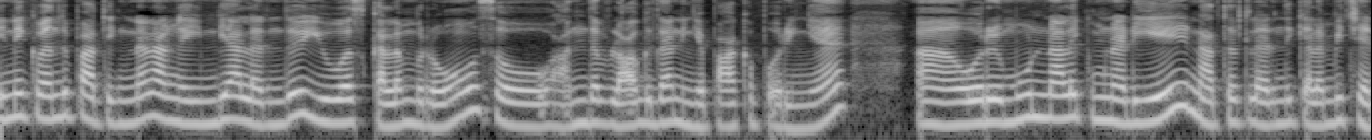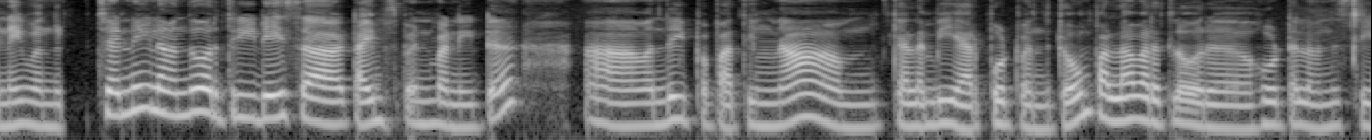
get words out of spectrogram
இன்றைக்கி வந்து பார்த்திங்கன்னா நாங்கள் இந்தியாவிலேருந்து யூஎஸ் கிளம்புறோம். ஸோ அந்த விலாகு தான் நீங்கள் பார்க்க போகிறீங்க ஒரு மூணு நாளைக்கு முன்னாடியே நத்தத்துலேருந்து கிளம்பி சென்னை வந்து சென்னையில் வந்து ஒரு த்ரீ டேஸ் டைம் ஸ்பெண்ட் பண்ணிவிட்டு வந்து இப்போ பார்த்திங்கன்னா கிளம்பி ஏர்போர்ட் வந்துட்டோம். பல்லாவரத்தில் ஒரு ஹோட்டலில் வந்து ஸ்டே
